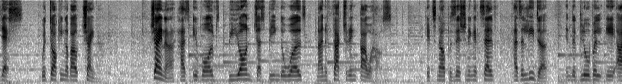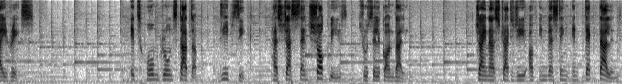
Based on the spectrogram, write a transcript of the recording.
Yes, we're talking about China. China has evolved beyond just being the world's manufacturing powerhouse. It's now positioning itself as a leader in the global AI race. Its homegrown startup, DeepSeek, has just sent shockwaves through Silicon Valley. China's strategy of investing in tech talent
